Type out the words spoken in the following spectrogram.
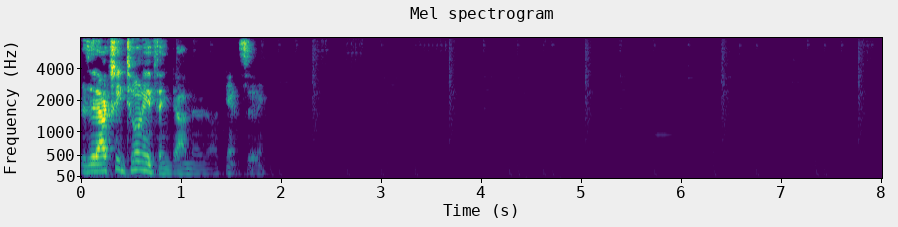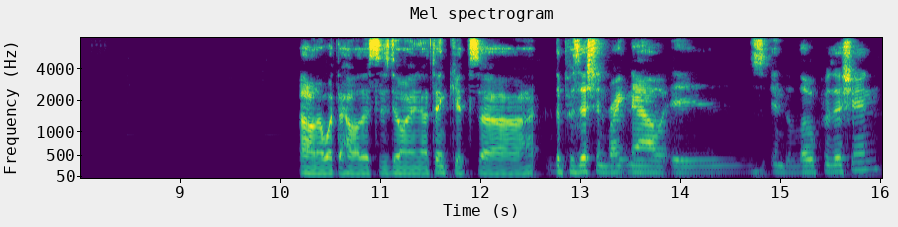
Does it actually do anything down there? I can't see. I don't know what the hell this is doing. I think it's uh the position right now is in the low position.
